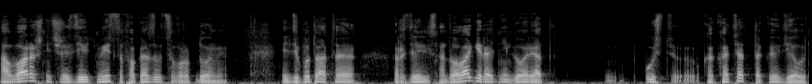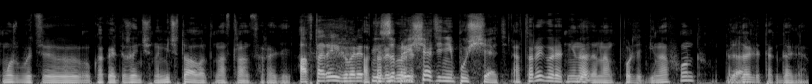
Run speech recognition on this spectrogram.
а барышни через 9 месяцев оказываются в роддоме. И депутаты разделились на два лагеря. Одни говорят, пусть э, как хотят, так и делают. Может быть, э, какая-то женщина мечтала от иностранца родить. А вторые говорят, А не вторые говорят- запрещать и не пущать. А вторые говорят, не Да. надо нам портить генофонд, так Да. далее, так далее.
